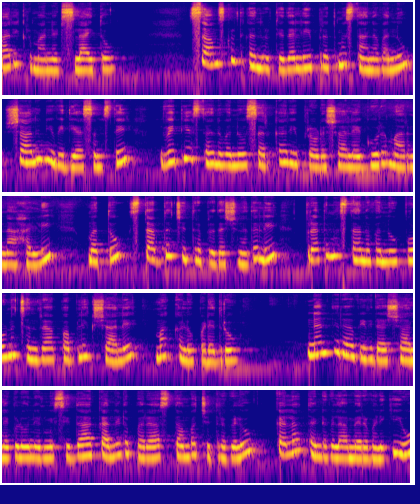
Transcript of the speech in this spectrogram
ಕಾರ್ಯಕ್ರಮ ನಡೆಸಲಾಯಿತು. ಸಾಂಸ್ಕೃತಿಕ ನೃತ್ಯದಲ್ಲಿ ಪ್ರಥಮ ಸ್ಥಾನವನ್ನು ಶಾಲಿನಿ ವಿದ್ಯಾಸಂಸ್ಥೆ, ದ್ವಿತೀಯ ಸ್ಥಾನವನ್ನು ಸರ್ಕಾರಿ ಪ್ರೌಢಶಾಲೆ ಗೂರಮಾರನಹಳ್ಳಿ ಮತ್ತು ಸ್ತಬ್ಧ ಚಿತ್ರ ಪ್ರದರ್ಶನದಲ್ಲಿ ಪ್ರಥಮ ಸ್ಥಾನವನ್ನು ಪೂರ್ಣಚಂದ್ರ ಪಬ್ಲಿಕ್ ಶಾಲೆ ಮಕ್ಕಳು ಪಡೆದರು. ನಂತರ ವಿವಿಧ ಶಾಲೆಗಳು ನಿರ್ಮಿಸಿದ್ದ ಕನ್ನಡ ಪರ ಸ್ತಂಭ ಚಿತ್ರಗಳು, ಕಲಾ ತಂಡಗಳ ಮೆರವಣಿಗೆಯು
